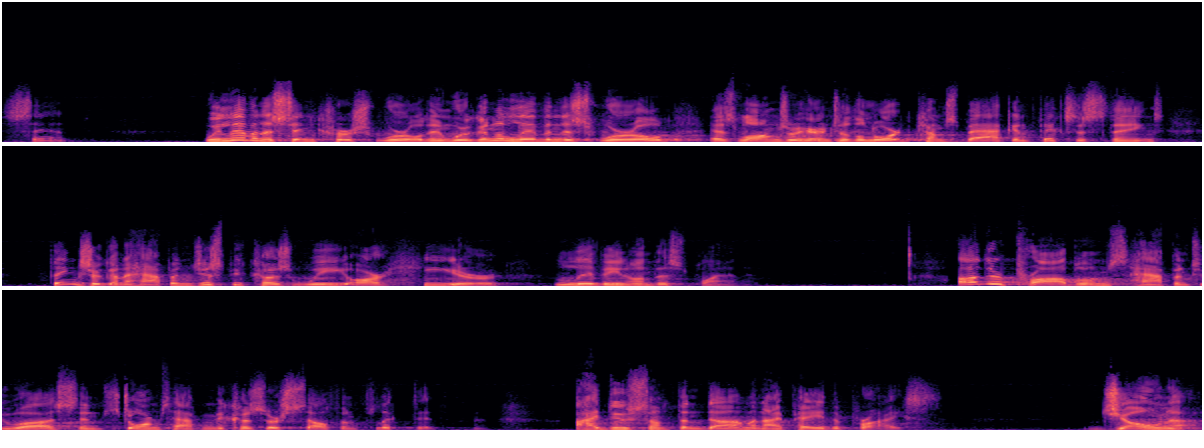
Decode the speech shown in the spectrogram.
sinned. We live in a sin cursed world, and we're going to live in this world as long as we're here until the Lord comes back and fixes things. Things are going to happen just because we are here living on this planet. Other problems happen to us, and storms happen because they're self inflicted. I do something dumb and I pay the price. Jonah,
